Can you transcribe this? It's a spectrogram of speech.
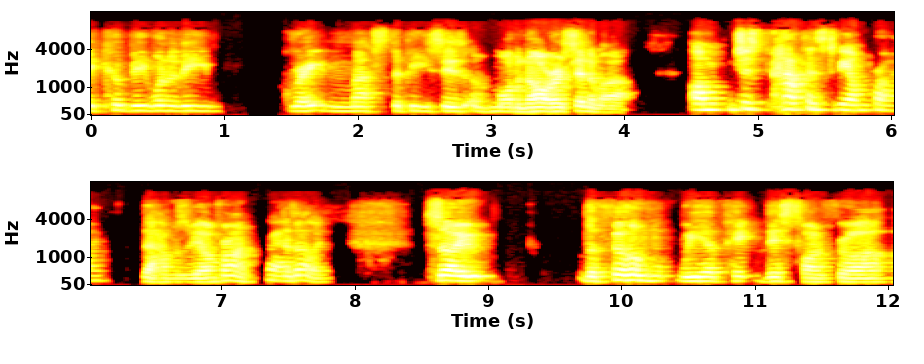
It could be one of the great masterpieces of modern horror cinema Um, just happens to be on Prime. that happens to be on Prime. Right. Exactly. So the film we have picked this time for our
